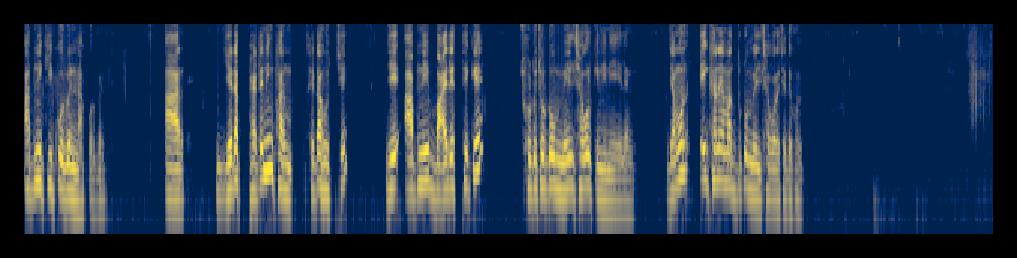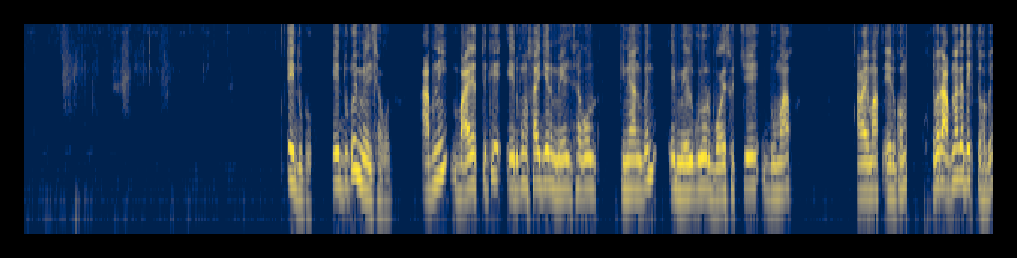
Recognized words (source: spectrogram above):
আপনি কি করবেন না করবেন। আর যেটা ফ্যাটেনিং ফার্ম সেটা হচ্ছে যে আপনি বাইরের থেকে ছোট ছোট মেল ছাগল কিনে নিয়ে এলেন। যেমন এইখানে আমার দুটো মেল ছাগল আছে, দেখুন। এই দুটো, এই দুটোই মেল ছাগল। আপনি বাইরের থেকে এরকম সাইজের মেল ছাগল কিনে আনবেন। এই মেলগুলোর বয়স হচ্ছে দু মাস, আড়াই মাস এরকম। এবার আপনাকে দেখতে হবে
